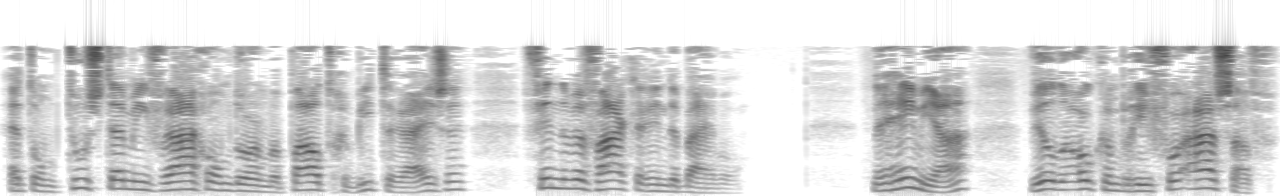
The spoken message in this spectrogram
Het om toestemming vragen om door een bepaald gebied te reizen, vinden we vaker in de Bijbel. Nehemia wilde ook een brief voor Asaf,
